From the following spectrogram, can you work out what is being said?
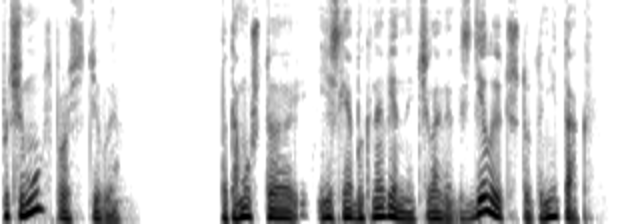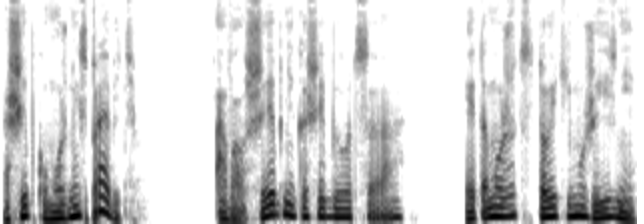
Почему, спросите вы? Потому что если обыкновенный человек сделает что-то не так, ошибку можно исправить. А волшебник ошибется. Это может стоить ему жизни.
